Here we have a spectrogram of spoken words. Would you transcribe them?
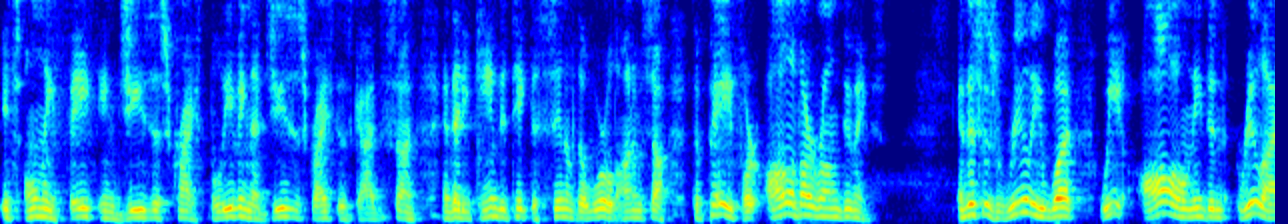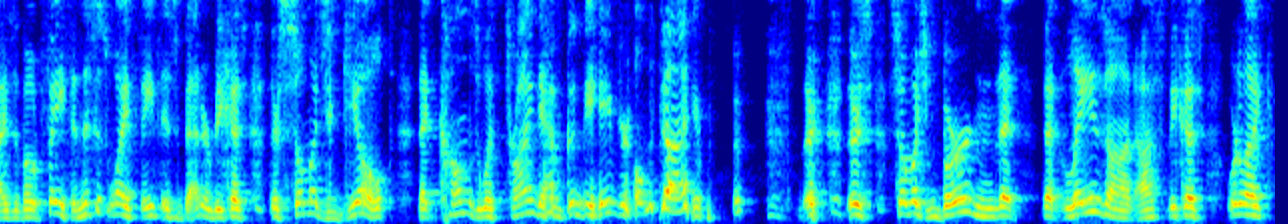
It's only faith in Jesus Christ, believing that Jesus Christ is God's Son and that He came to take the sin of the world on Himself to pay for all of our wrongdoings. And this is really what we all need to realize about faith. And this is why faith is better because there's so much guilt that comes with trying to have good behavior all the time. there, there's so much burden that that lays on us because we're like,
